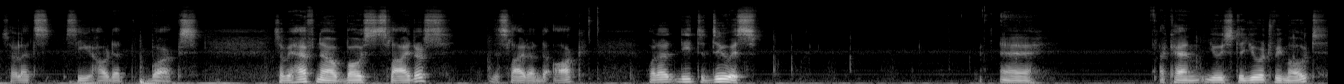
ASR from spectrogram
So let's see how that works. So we have now both sliders, the slide and the arc. What I need to do is uh, I can use the UART remote.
